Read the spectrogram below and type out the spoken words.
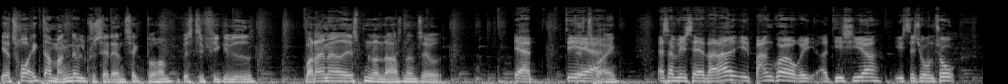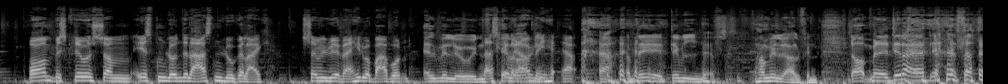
Jeg tror ikke, der er mange, der ville kunne sætte ansigt på ham, hvis de fik at vide. Hvordan er Esben Lund Larsen, han ser ud? Ja, det, Det er... tror jeg ikke. Altså, hvis øh, der er et bankrøveri, og de siger i station 2, Røven beskrives som Esben Lunde Larsen lookalike, så vil vi være helt på bare bund. Alle vil løbe i den Der skal vi nok lige... Ja. Ja, jamen det, det vil, ham vil jeg aldrig finde. Nå, men øh, det der er, det er altså,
